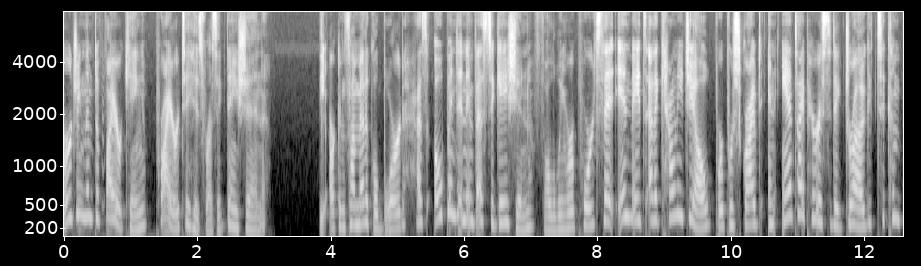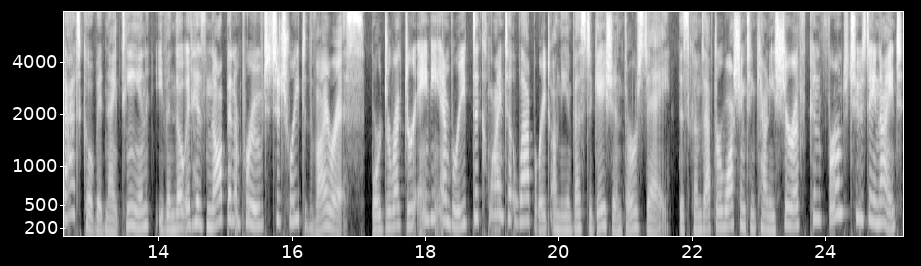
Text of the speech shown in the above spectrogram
urging them to fire King prior to his resignation. The Arkansas Medical Board has opened an investigation following reports that inmates at a county jail were prescribed an antiparasitic drug to combat COVID 19, even though it has not been approved to treat the virus. Board Director Amy Embry declined to elaborate on the investigation Thursday. This comes after Washington County Sheriff confirmed Tuesday night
